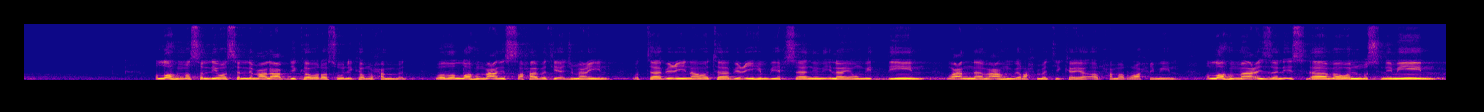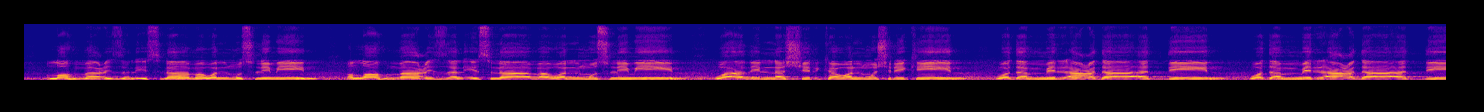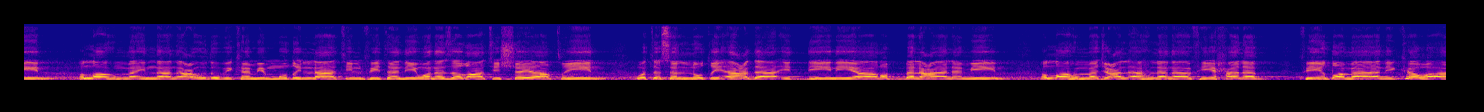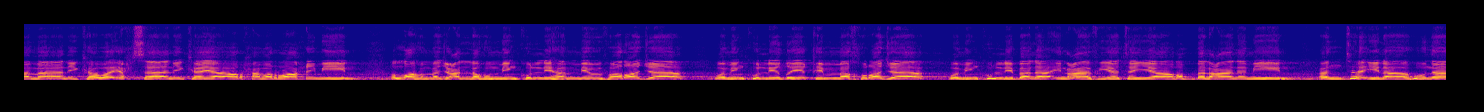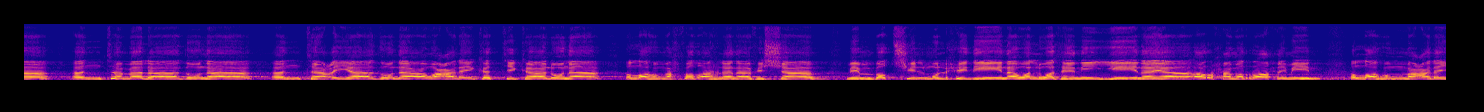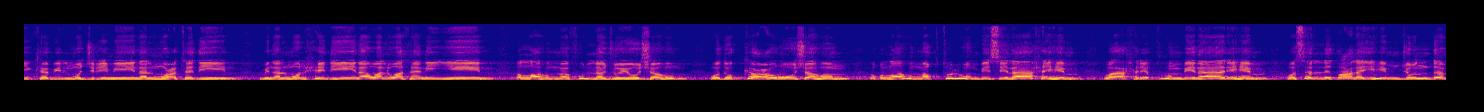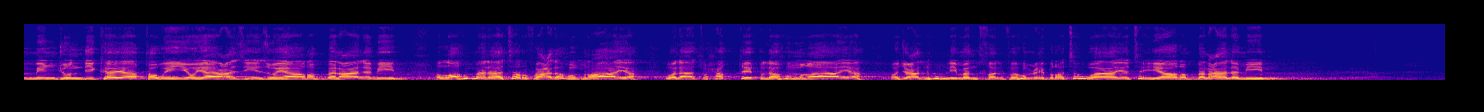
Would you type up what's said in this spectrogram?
اللهم صل وسلم على عبدك ورسولك محمد وارض اللهم عن الصحابة أجمعين والتابعين وتابعيهم بإحسان إلى يوم الدين وعنا معهم برحمتك يا أرحم الراحمين اللهم أعز الإسلام والمسلمين اللهم أعز الإسلام والمسلمين اللهم أعز الإسلام والمسلمين وأذل الشرك والمشركين ودمر أعداء الدين ودمر أعداء الدين. اللهم إنا نعوذ بك من مضلات الفتن ونزغات الشياطين وتسلط أعداء الدين يا رب العالمين. اللهم اجعل أهلنا في حلب في ضمانك وأمانك وإحسانك يا أرحم الراحمين. اللهم اجعل لهم من كل هم فرجا ومن كل ضيق مخرجا ومن كل بلاء عافية يا رب العالمين. أنت إلهنا أنت ملاذنا أنت عياذنا وعليك اتكالنا. اللهم احفظ أهلنا في الشام من بطش الملحدين والوثنيين يا أرحم الراحمين. اللهم عليك بالمجرمين المعتدين من الملحدين والوثنيين. اللهم فل جيوشهم ودك عروشهم. اللهم اقتلهم بسلاحهم وأحرقهم بنارهم وسلط عليهم جندا من جندك يا قوي يا عزيز يا رب العالمين. اللهم لا ترفع لهم راية ولا تحقق لهم غاية واجعلهم لمن خلفهم عبرة وآية يا رب العالمين.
